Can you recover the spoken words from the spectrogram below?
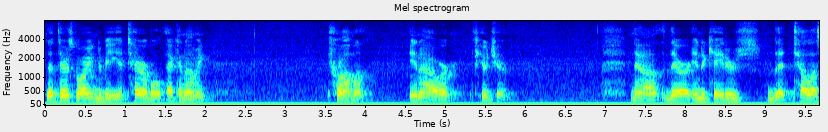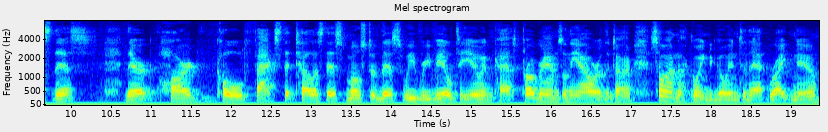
that there's going to be a terrible economic trauma in our future. Now, there are indicators that tell us this. There are hard, cold facts that tell us this. Most of this we've revealed to you in past programs on the hour of the time, so I'm not going to go into that right now.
